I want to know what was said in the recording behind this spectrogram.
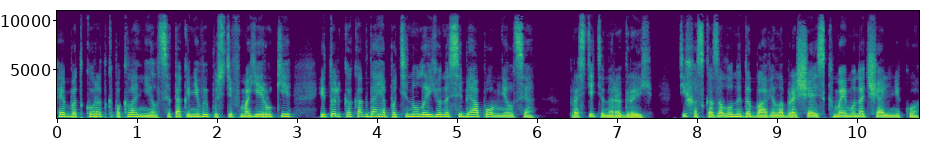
Эббот коротко поклонился, так и не выпустив моей руки, и только когда я потянула ее на себя, опомнился. «Простите, Нера Грей», — тихо сказал он и добавил, обращаясь к моему начальнику.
